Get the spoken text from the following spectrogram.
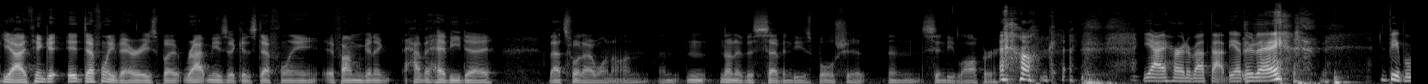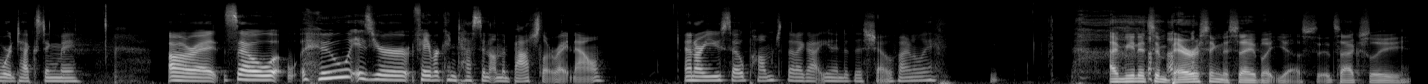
yeah, I think it, it definitely varies. But rap music is definitely, if I'm going to have a heavy day, that's what I went on. And n- none of this 70s bullshit and Cyndi Lauper. okay. Yeah, I heard about that the other day. People were texting me. All right. So, who is your favorite contestant on The Bachelor right now? And are you so pumped that I got you into this show finally? I mean, it's embarrassing to say, but yes, it's actually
